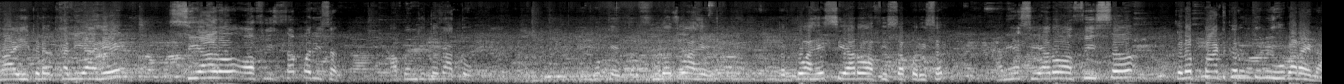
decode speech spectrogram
हा इकडं खाली आहे सी आर ओ ऑफिसचा परिसर. आपण जिथं जातो. ओके तर पुढं जो आहे तर तो आहे सी आर ओ ऑफिसचा परिसर. आणि या सी आर ओ ऑफिसकडं पाठ करून तुम्ही उभा राहिला.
